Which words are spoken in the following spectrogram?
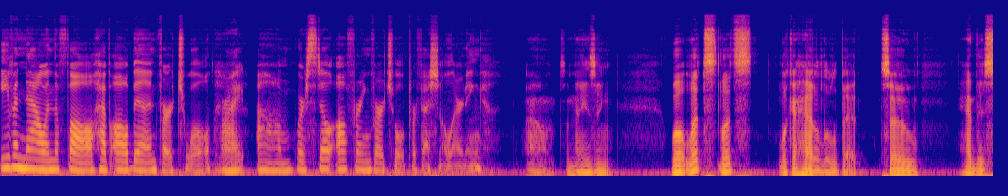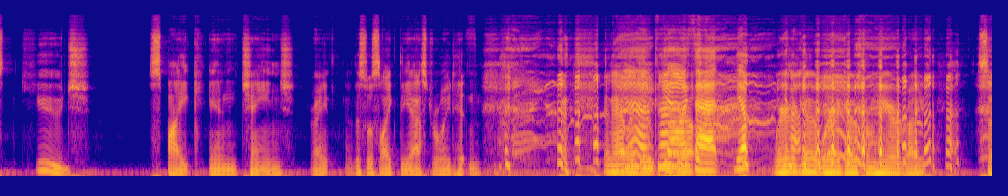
even now in the fall, have all been virtual. Right. Um, we're still offering virtual professional learning. Wow, it's amazing. Well, let's let's look ahead a little bit. So, had this huge spike in change, right? This was like the asteroid hitting and having Yeah, to kind of like out that. Yep. where to go, where to go from here, right? So,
